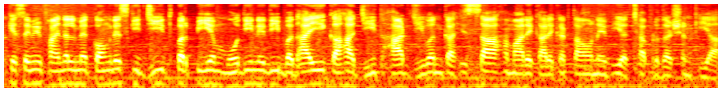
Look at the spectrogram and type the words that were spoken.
के सेमीफाइनल में कांग्रेस की जीत पर पीएम मोदी ने दी बधाई, कहा, जीत हार जीवन का हिस्सा। हमारे कार्यकर्ताओं ने भी अच्छा प्रदर्शन किया।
